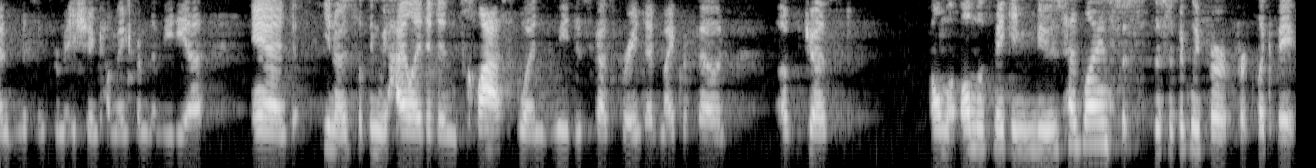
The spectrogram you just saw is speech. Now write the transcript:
and misinformation coming from the media. And you know, it's something we highlighted in class when we discussed Braindead Megaphone of just almost making news headlines but specifically for, for clickbait.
